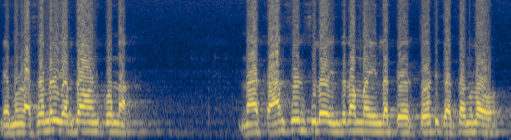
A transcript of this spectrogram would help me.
నేను అసెంబ్లీ చెప్దాం అనుకున్నా. నా కాన్స్టిట్యున్సీలో ఇందిరమ్మ ఇండ్ల పేరుతోటి గతంలో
